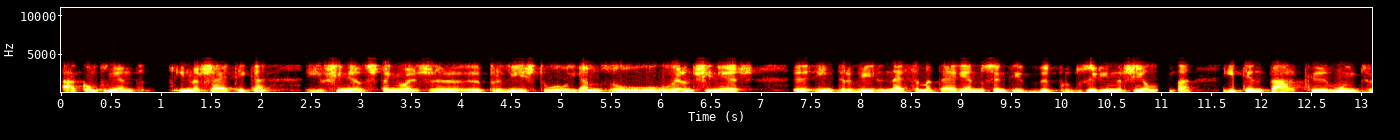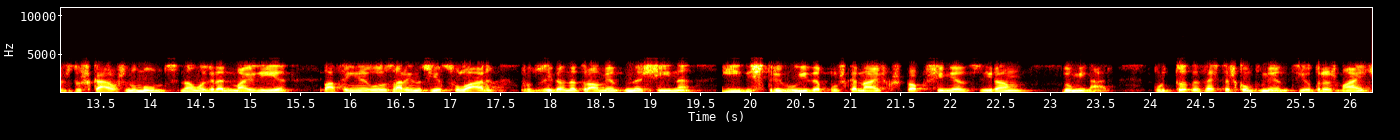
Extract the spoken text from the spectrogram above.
há a componente energética, e os chineses têm hoje eh, previsto, digamos, o, governo chinês eh, intervir nessa matéria no sentido de produzir energia limpa e tentar que muitos dos carros no mundo, se não a grande maioria, passem a usar energia solar, produzida naturalmente na China e distribuída pelos canais que os próprios chineses irão dominar. Por todas estas componentes e outras mais,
